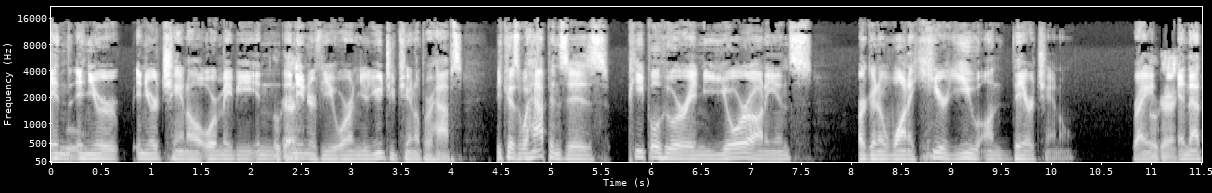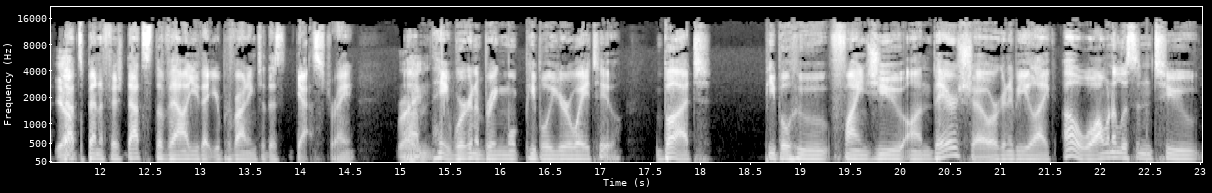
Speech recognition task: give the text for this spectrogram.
in, Oh. in your in your channel, or maybe in Okay. an interview, or on your YouTube channel, perhaps. Because what happens is people who are in your audience are going to want to hear you on their channel, right? Okay. And that Yep. that's beneficial. That's the value that you're providing to this guest, right? Right. Um, hey, we're going to bring more people your way too. But people who find you on their show are going to be like, oh, well, I want to listen to,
